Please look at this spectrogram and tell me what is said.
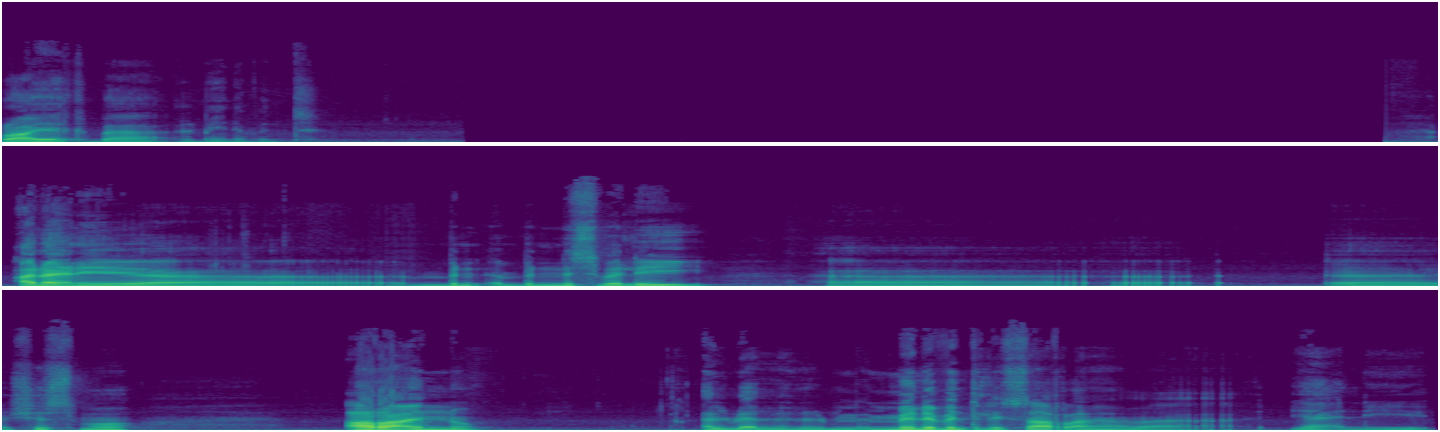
رأيك بال main event. أنا يعني آه، بالنسبة لي آه، آه، شو اسمه أرى إنه ال main event اللي صار أنا يعني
